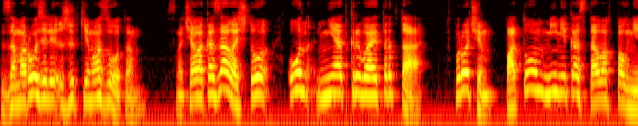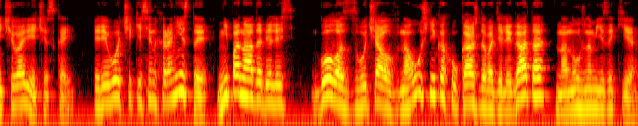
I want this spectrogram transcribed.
заморозили жидким азотом. Сначала казалось, что он не открывает рта. Впрочем, потом мимика стала вполне человеческой. Переводчики-синхронисты не понадобились. Голос звучал в наушниках у каждого делегата на нужном языке.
